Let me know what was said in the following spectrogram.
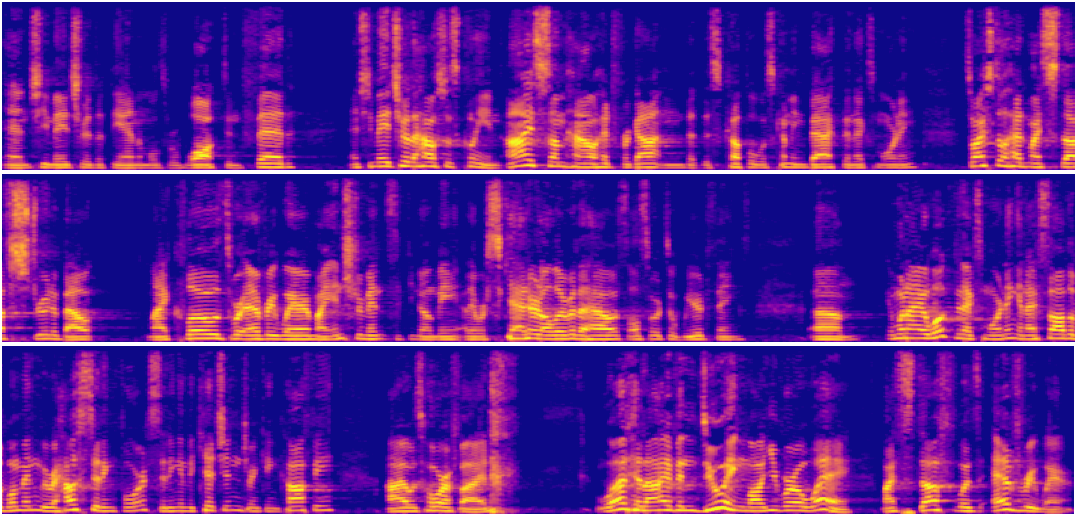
and she made sure that the animals were walked and fed and she made sure the house was clean. I somehow had forgotten that this couple was coming back the next morning. So I still had my stuff strewn about. My clothes were everywhere. My instruments, if you know me, they were scattered all over the house, all sorts of weird things. Um, and when I awoke the next morning and I saw the woman we were house sitting for, sitting in the kitchen drinking coffee, I was horrified. what had I been doing while you were away? My stuff was everywhere.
